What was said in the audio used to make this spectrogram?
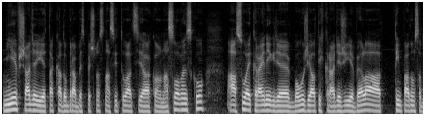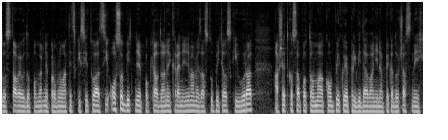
nie všade je taká dobrá bezpečnostná situácia ako na Slovensku. A sú aj krajiny, kde bohužiaľ tých krádeží je veľa a tým pádom sa dostávajú do pomerne problematických situácií, osobitne pokiaľ v danej krajine nemáme zastupiteľský úrad a všetko sa potom komplikuje pri vydávaní napríklad dočasných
